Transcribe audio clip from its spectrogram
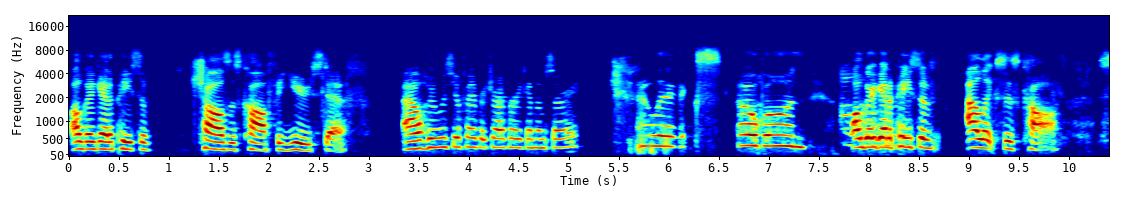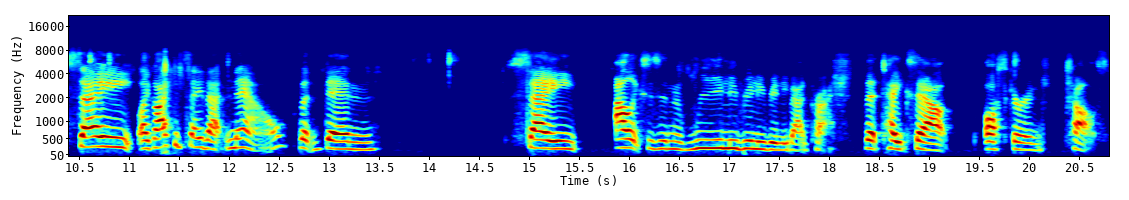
I'll go get a piece of Charles's car for you, Steph. Al, who was your favorite driver again? I'm sorry. Alex Albon. I'll go get a piece of Alex's car. Say, like, I could say that now, but then say Alex is in a really, really, really bad crash that takes out Oscar and Charles.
